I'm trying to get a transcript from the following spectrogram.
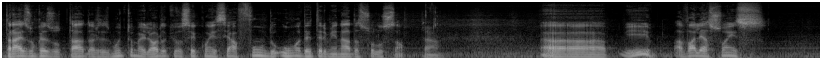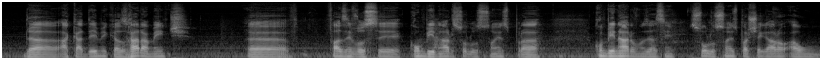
traz um resultado, às vezes, muito melhor do que você conhecer a fundo uma determinada solução. Tá. Uh, e avaliações da, acadêmicas raramente uh, fazem você combinar soluções para combinar, vamos dizer assim, soluções para chegar a um,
